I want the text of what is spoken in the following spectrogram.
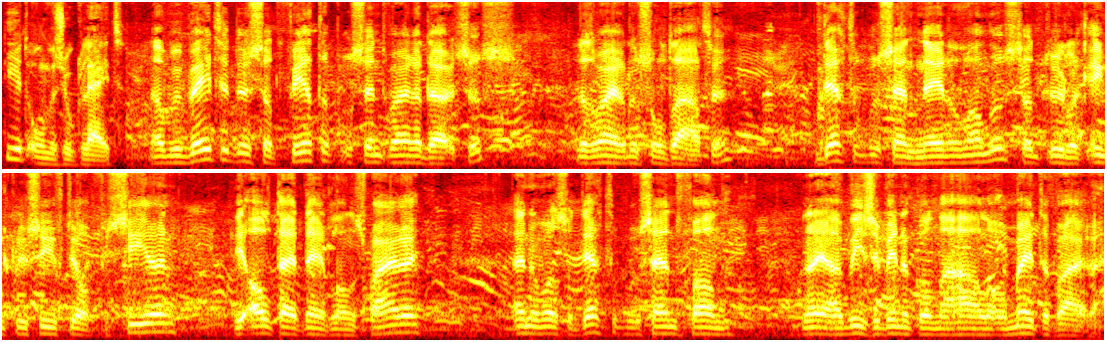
die het onderzoek leidt. Nou, we weten dus dat 40% waren Duitsers, dat waren de soldaten. 30% Nederlanders, dat natuurlijk inclusief de officieren, die altijd Nederlands waren. En dan was er 30% van nou ja, wie ze binnen konden halen om mee te varen.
